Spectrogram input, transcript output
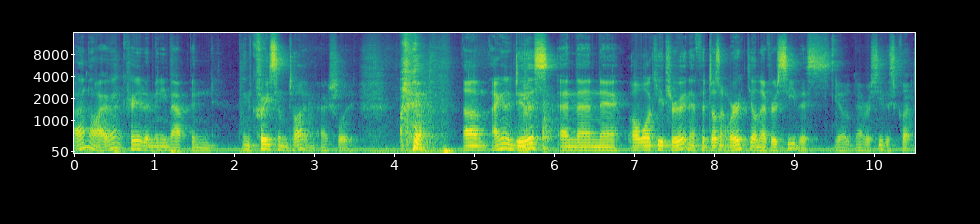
I don't know. I haven't created a mini map in in quite some time, actually. Um, I'm gonna do this, and then uh, I'll walk you through it. And if it doesn't work, you'll never see this. You'll never see this clip.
